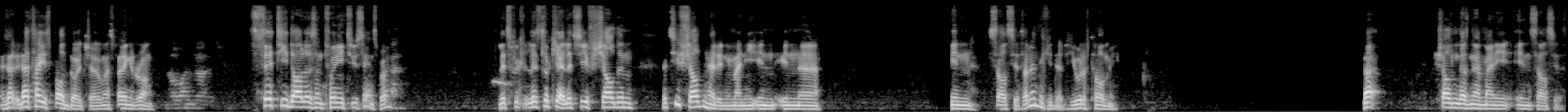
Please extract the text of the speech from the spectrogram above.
Is that that's how you spell Deutsche? Am I spelling it wrong? No one knows. Thirty dollars and twenty two cents, bro. Let's let's look here. Let's see if Sheldon. Let's see if Sheldon had any money in in uh, in Celsius. I don't think he did. He would have told me. No, Sheldon doesn't have money in Celsius.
